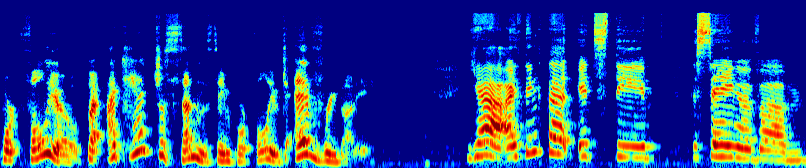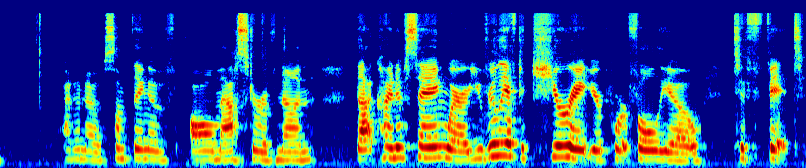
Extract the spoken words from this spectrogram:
portfolio, but I can't just send the same portfolio to everybody. Yeah, I think that it's the the saying of um, I don't know something of all master of none. That kind of saying where you really have to curate your portfolio to fit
